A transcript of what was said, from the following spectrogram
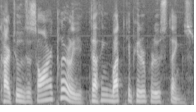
cartoons and so on are clearly nothing but computer produced things.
